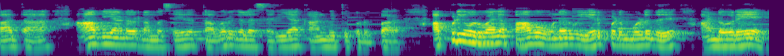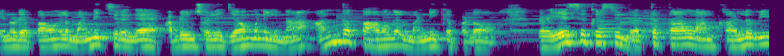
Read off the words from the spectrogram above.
பார்த்தா ஆவியானவர் நம்ம செய்த தவறுகளை சரியா காண்பித்து கொடுப்பார். அப்படி ஒருவேளை பாவ உணர்வு ஏற்படும் பொழுது ஆண்டவரே என்னுடைய பாவங்களை மன்னிச்சிருங்க அப்படின்னு சொல்லி ஜெபம் பண்ணீங்கன்னா அந்த பாவங்கள் மன்னிக்கப்படும். இயேசு கிறிஸ்துவின் ரத்தத்தால் நாம் கழுவி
